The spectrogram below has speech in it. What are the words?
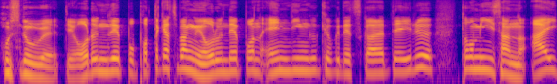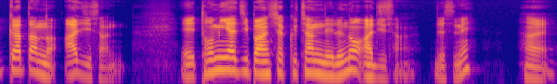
星の上っていうオルンデポポッドキャスト番組オルンデポのエンディング曲で使われているトミーさんの相方のアジさん、えー、トミアジ晩酌チャンネルのアジさんですね。はい。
